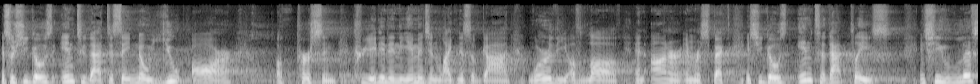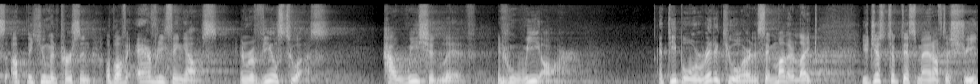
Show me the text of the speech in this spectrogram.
And so she goes into that to say, No, you are a person created in the image and likeness of God, worthy of love and honor and respect. And she goes into that place and she lifts up the human person above everything else and reveals to us how we should live and who we are. And people will ridicule her. They say, Mother, like, you just took this man off the street.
